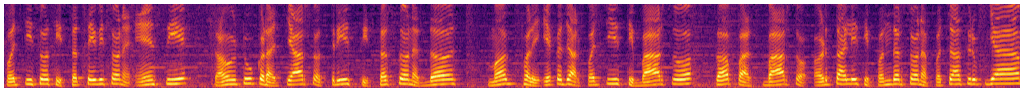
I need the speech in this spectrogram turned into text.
પચીસોથી સત્યાવીસો ને એંસી ઘઉં ટુકડા ચારસો ત્રીસથી છસો ને દસ, મગફળી એક હજાર પચીસથી બારસો કપાસ બારસો અડતાલીસથી પંદરસો ને પચાસ રૂપિયા.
